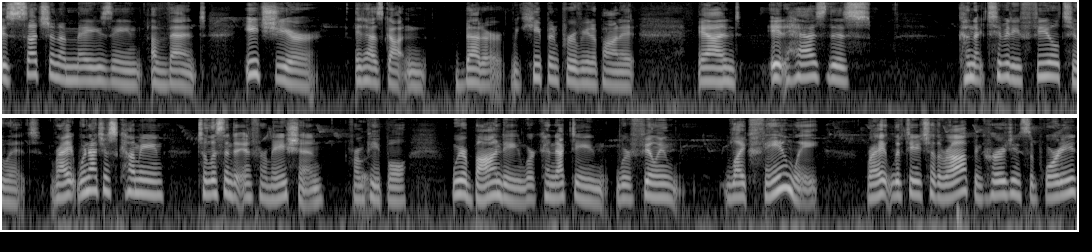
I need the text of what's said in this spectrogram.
is such an amazing event. Each year, it has gotten better. We keep improving upon it, and it has this connectivity feel to it, right? We're not just coming to listen to information from people. We're bonding, we're connecting, we're feeling like family, right? Lifting each other up, encouraging, supporting.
